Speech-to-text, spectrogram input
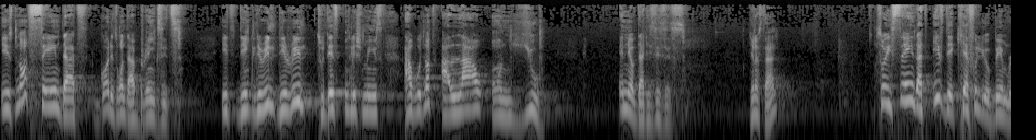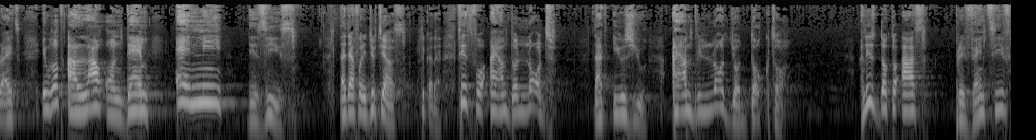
He's not saying that God is one that brings it. it the, the, real, the real today's English means I will not allow on you any of that diseases. You understand? So he's saying that if they carefully obey him right, he will not allow on them any disease. That are for the Egyptians. Look at that. Says, For I am the Lord that heals you. I am the Lord your doctor. And this doctor has preventive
